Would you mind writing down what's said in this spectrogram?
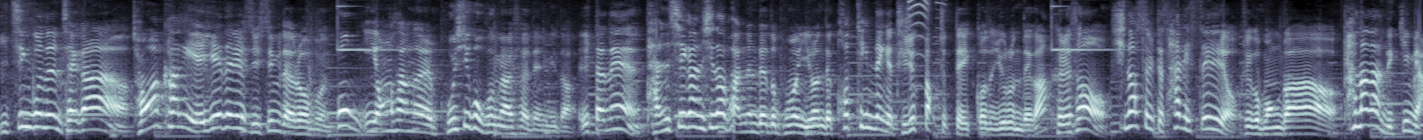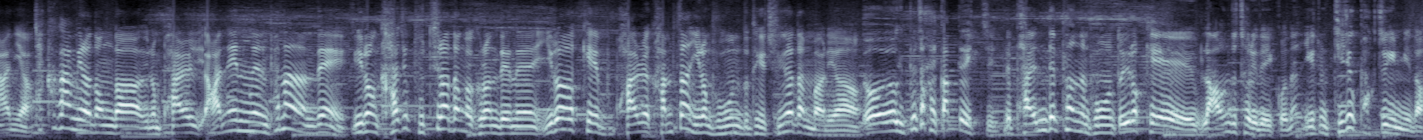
이 친구는 제가 정확하게 얘기해 드릴 수 있습니다 여러분. 꼭 이 영상을 보시고 구매하셔야 됩니다. 일단은 단시간 신어봤는데도 보면 이런데 커팅된 게 뒤죽박죽 돼 있거든 이런 데가. 그래서 신었을 때 살이 쓸려. 그리고 뭔가 편안한 느낌이 아니야. 착화감이라던가 이런 발 안에는 편안한데 이런 가죽 부츠라던가 그런 데는 이렇게 발을 감싼 이런 부분도 되게 중요하단 말이야. 어, 여기 뾰족하게 깎여 있지. 근데 반대편은 보면 또 이렇게 라운드 처리돼 있거든? 이게 좀 뒤죽박죽입니다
